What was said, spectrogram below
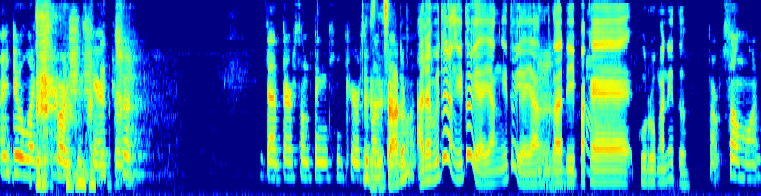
I do like this part of his character. that there's something he cares Is about. this Adam? much. Adam itu yang itu ya, yang itu ya, yang Hmm. tadi pakai kurungan itu. Or someone.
